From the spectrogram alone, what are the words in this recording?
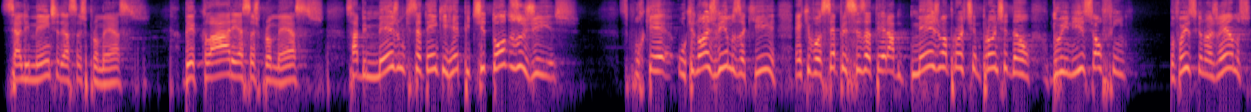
Se alimente dessas promessas. Declare essas promessas. Sabe, mesmo que você tenha que repetir todos os dias. Porque o que nós vimos aqui é que você precisa ter a mesma prontidão do início ao fim. Não foi isso que nós lemos?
